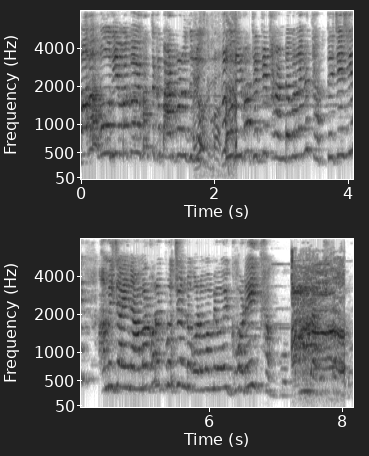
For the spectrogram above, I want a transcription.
বাবা বৌদি আমাকে ওই ঘর থেকে বার করে দিল। বৌদির ঘরটা একটু ঠান্ডা বলে আমি থাকতে চেয়েছি। আমি যাই না আমার ঘরে প্রচণ্ড গরম আমি ওই ঘরেই থাকব। তুমি ব্যবস্থা করো।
